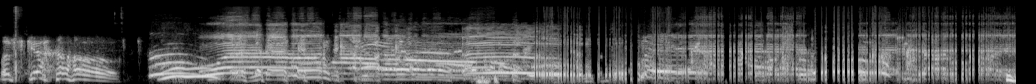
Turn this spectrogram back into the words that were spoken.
Let's go. All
